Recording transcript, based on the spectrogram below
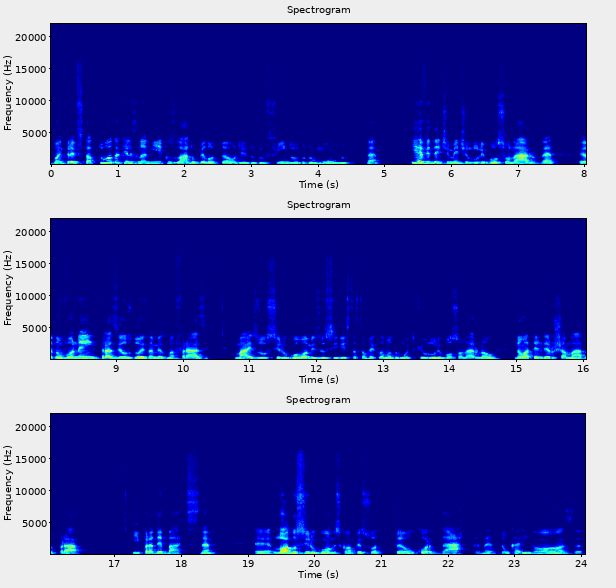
vão entrevistar todos aqueles nanicos lá do pelotão de, do, do fim do, do, mundo, né? E evidentemente Lula e Bolsonaro, né? Eu não vou nem trazer os dois na mesma frase, mas o Ciro Gomes e os ciristas estão reclamando muito que o Lula e o Bolsonaro não, não atenderam o chamado para ir para debates, né? É, logo o Ciro Gomes, que é uma pessoa tão cordata, né? Tão carinhosa,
